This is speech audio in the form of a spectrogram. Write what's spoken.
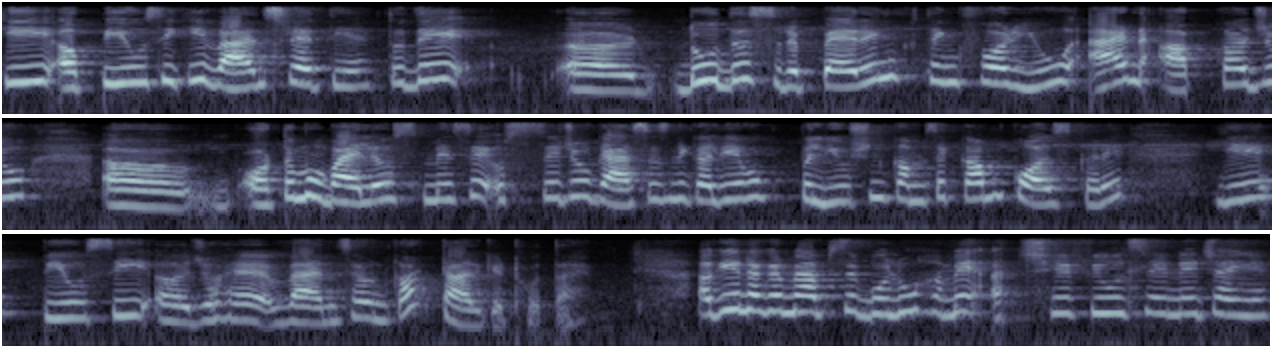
कि पीयूसी की वैन्स रहती हैं तो they do this repairing thing for you and आपका जो ऑटोमोबाइल है उसमें से उससे जो गैसेस निकल रही है वो पोल्यूशन कम से कम कॉज करे। ये पीयूसी uh, जो है वैन से उनका टारगेट होता है। अगेन अगर मैं आपसे बोलूँ हमें अच्छे फ्यूल्स लेने चाहिए।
